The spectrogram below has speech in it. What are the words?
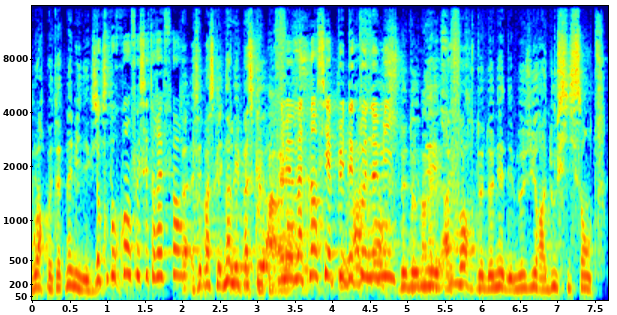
voire peut-être même inexistant. Donc pourquoi on fait cette réforme C'est parce que non, mais parce que à maintenant, s'il n'y a plus à d'économie. force de donner, à force de donner des mesures adoucissantes,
